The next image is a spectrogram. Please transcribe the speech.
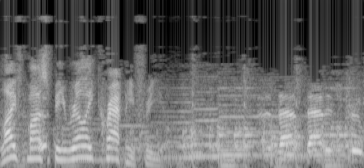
Life must be really crappy for you. That that is true.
